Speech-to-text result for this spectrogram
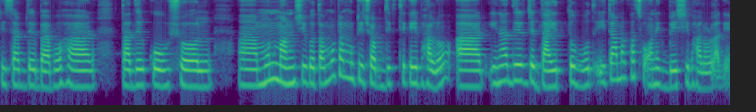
টিচারদের ব্যবহার, তাদের কৌশল মন মানসিকতা মোটামুটি সব দিক থেকেই ভালো। আর এনাদের যে দায়িত্ববোধ, এটা আমার কাছে অনেক বেশি ভালো লাগে।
